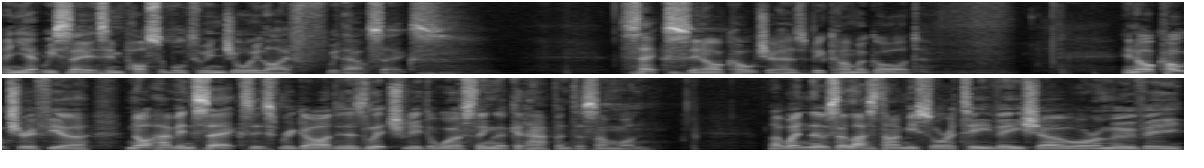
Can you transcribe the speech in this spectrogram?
and yet we say it's impossible to enjoy life without sex. Sex in our culture has become a god. In our culture, if you're not having sex, it's regarded as literally the worst thing that could happen to someone. Like when was the last time you saw a TV show or a movie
